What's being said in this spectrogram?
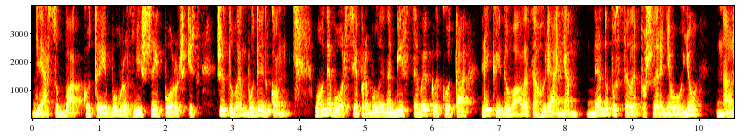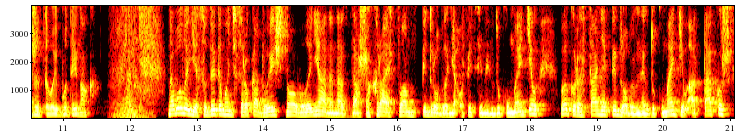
для собак, котрий був розміщений поруч із житловим будинком. Вогнеборці прибули на місце виклику та ліквідували загоряння, не допустили поширення вогню на житловий будинок. На Волині судитимуть 42-річного волинянина за шахрайство, підроблення офіційних документів, використання підроблених документів, а також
